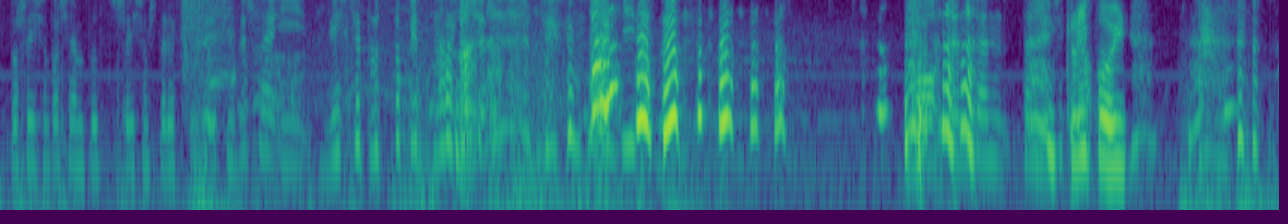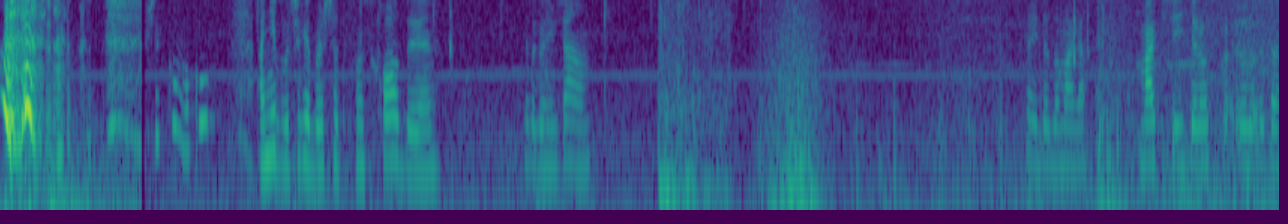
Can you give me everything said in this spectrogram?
168 plus 64 fizy fizyczne i 200 plus 115 magiczne. Bo ten, ten, ten mieczyk miał Klipuj. wszystko wokół? A nie, bo czekaj, bo jeszcze tu są schody. Ja tego nie widziałam. Idę do maga. Mag się idzie rozpra... ro- ten...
